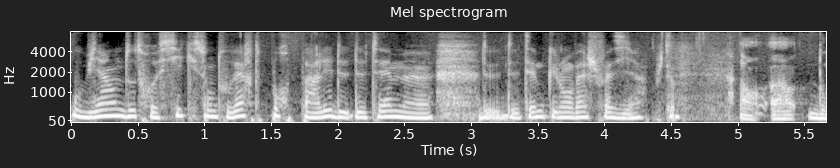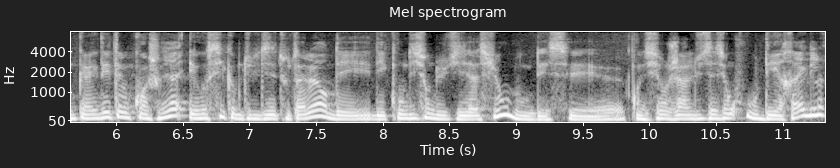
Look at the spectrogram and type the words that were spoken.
ou bien d'autres aussi qui sont ouvertes pour parler de, thèmes, de thèmes que l'on va choisir plutôt. Alors, donc avec des thèmes qu'on va choisir et aussi, comme tu le disais tout à l'heure, des, conditions d'utilisation, donc des euh, conditions générales d'utilisation ou des règles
